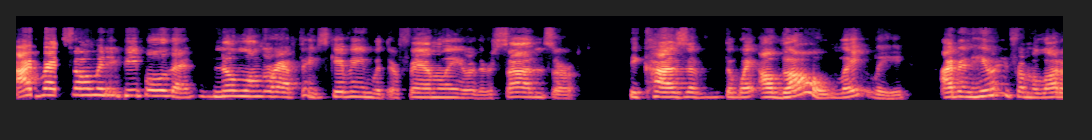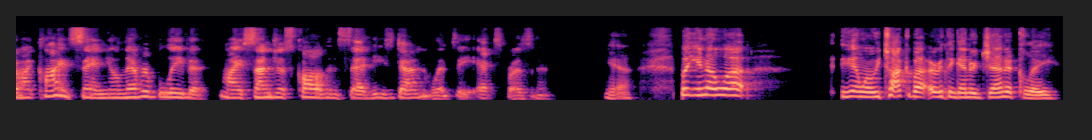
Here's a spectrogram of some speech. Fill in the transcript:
I've read so many people that no longer have Thanksgiving with their family or their sons or because of the way, although lately I've been hearing from a lot of my clients saying, you'll never believe it. My son just called and said he's done with the ex-president. yeah but you know what you know when we talk about everything energetically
